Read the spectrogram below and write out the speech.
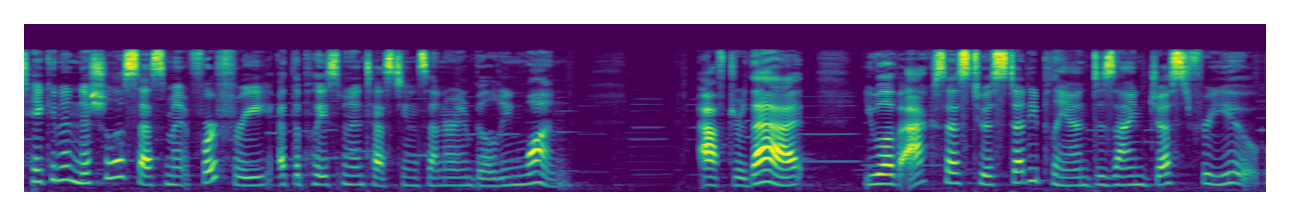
Take an initial assessment for free at the Placement and Testing Center in Building 1. After that, you will have access to a study plan designed just for you.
